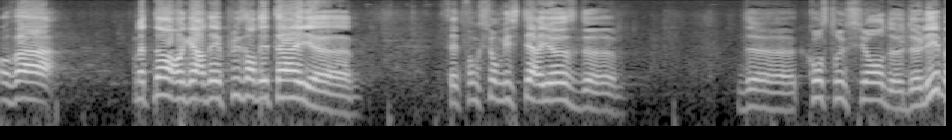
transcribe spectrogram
on va maintenant regarder plus en détail euh, cette fonction mystérieuse de, construction de, lib.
